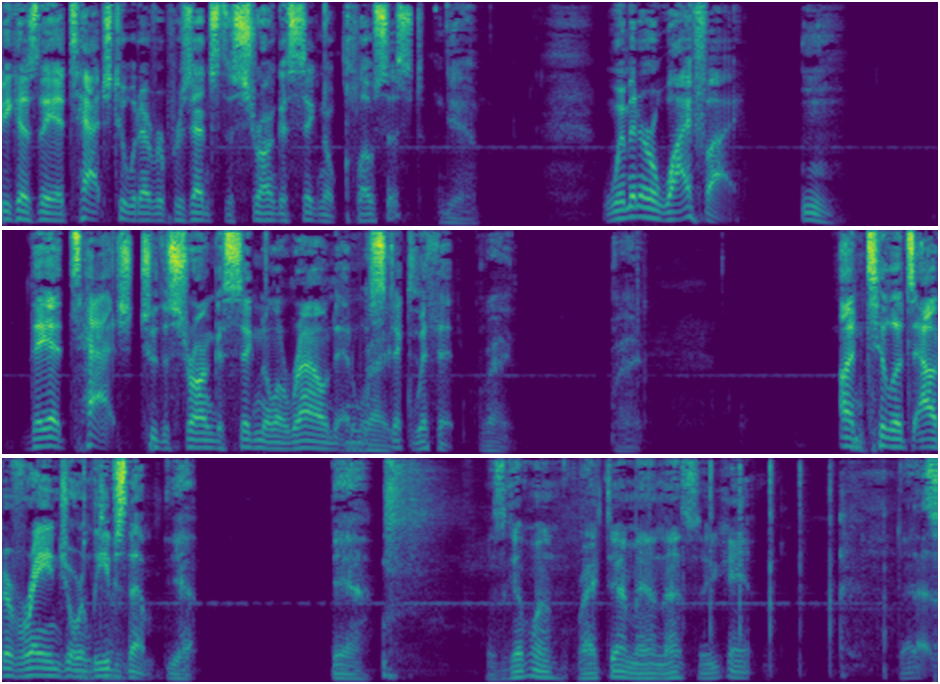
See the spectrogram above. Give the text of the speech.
because they attach to whatever presents the strongest signal closest. Yeah. Women are Wi Fi. Mm. They attach to the strongest signal around and will Right. stick with it Right. Right. until it's out of range or leaves them. Yeah. Yeah. That's a good one right there, man. That's you can't. That's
